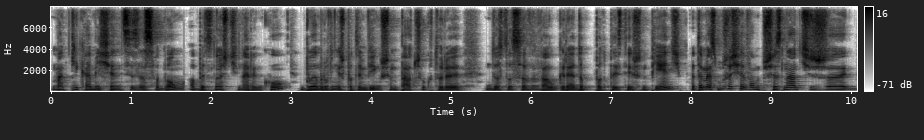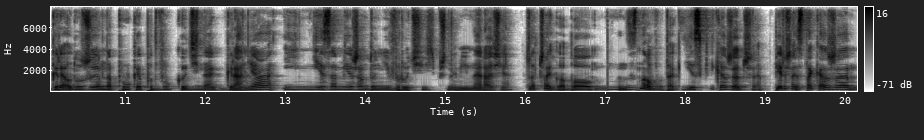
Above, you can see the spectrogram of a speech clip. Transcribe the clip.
ma kilka miesięcy za sobą obecności na rynku. Byłem również po tym większym patchu, który dostosowywał grę do, pod PlayStation 5. Natomiast muszę się wam przyznać, że grę odłożyłem na półkę po dwóch godzinach grania i nie zamierzam do niej wrócić, przynajmniej na razie. Dlaczego? Bo znowu tak, jest kilka rzeczy. Pierwsza jest taka, że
